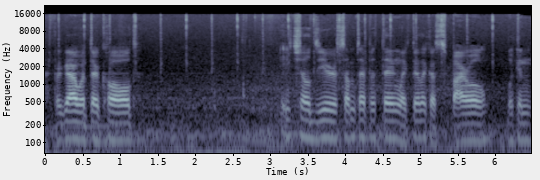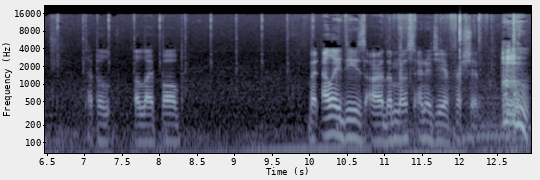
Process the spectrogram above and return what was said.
I forgot what they're called. HLD or some type of thing. Like they're like a spiral looking type of a light bulb. But LEDs are the most energy efficient. and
